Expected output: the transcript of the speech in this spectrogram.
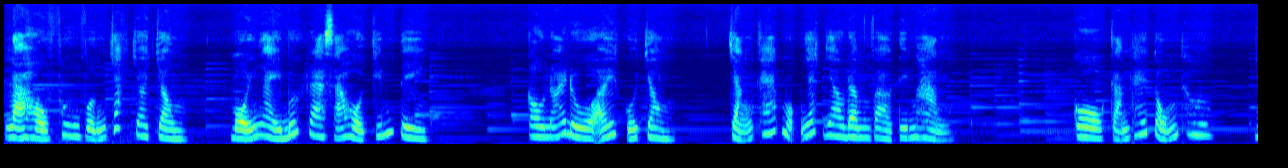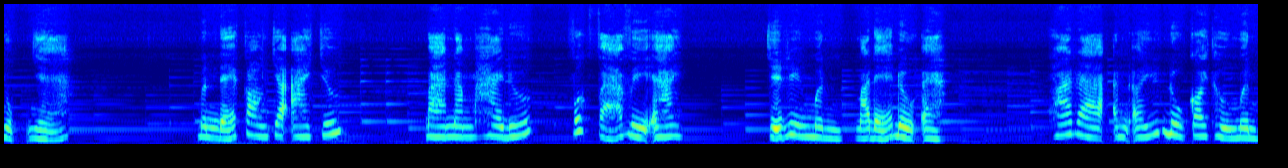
Là hậu phương vững chắc cho chồng, mỗi ngày bước ra xã hội kiếm tiền. Câu nói đùa ấy của chồng chẳng khác một nhát dao đâm vào tim hạnh. Cô cảm thấy tổn thương, nhục nhã. Mình đẻ con cho ai chứ? Ba năm hai đứa, vất vả vì ai? Chỉ riêng mình mà đẻ được à? Hóa ra anh ấy luôn coi thường mình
